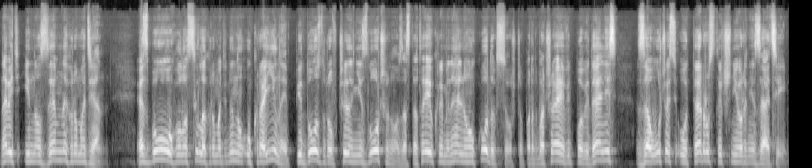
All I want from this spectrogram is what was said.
навіть іноземних громадян. СБУ оголосила громадянину України підозру вчиненні злочину за статтею Кримінального кодексу, що передбачає відповідальність за участь у терористичній організації.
